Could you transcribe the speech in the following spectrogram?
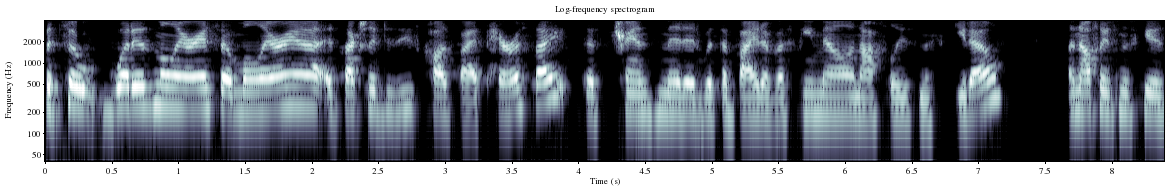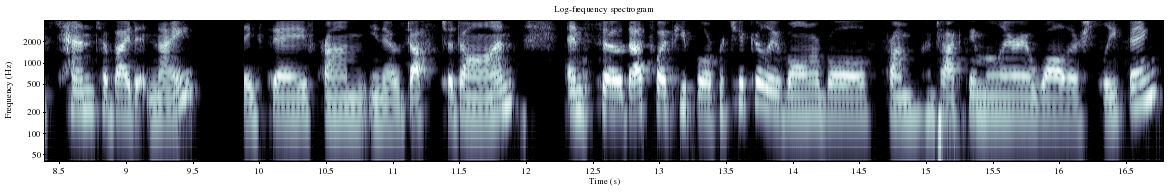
But so, what is malaria? So, malaria is actually a disease caused by a parasite that's transmitted with the bite of a female Anopheles mosquito. Anopheles mosquitoes tend to bite at night. They say from you know dusk to dawn, and so that's why people are particularly vulnerable from contracting malaria while they're sleeping.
